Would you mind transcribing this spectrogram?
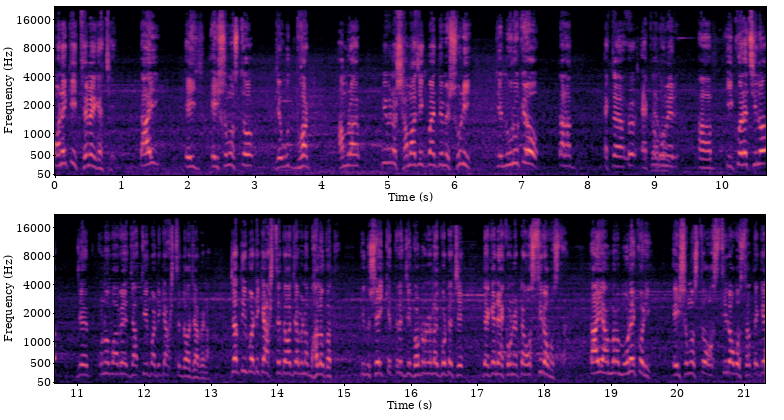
অনেকেই থেমে গেছে। তাই এই এই সমস্ত যে উদ্ভট আমরা বিভিন্ন সামাজিক মাধ্যমে শুনি যে নুরুকেও তারা একটা এক রকমের আহ, ই করেছিল। যে কোনোভাবে জাতীয় পার্টিকে আসতে দেওয়া যাবে না। জাতীয় পার্টিকে আসতে দেওয়া যাবে না, ভালো কথা। কিন্তু সেই ক্ষেত্রে যে ঘটনাটা ঘটেছে, দেখেন এখন একটা অস্থির অবস্থা। তাই আমরা মনে করি এই সমস্ত অস্থির অবস্থা থেকে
